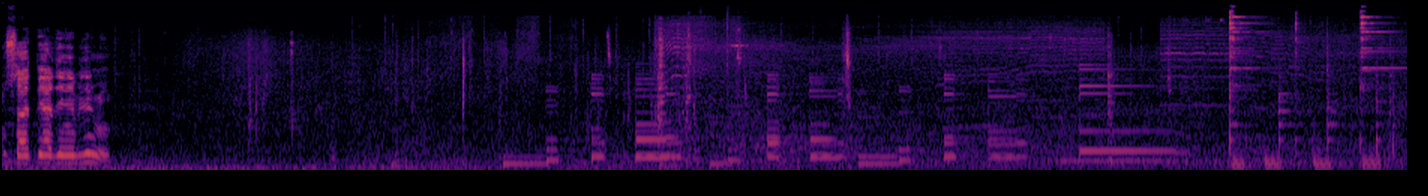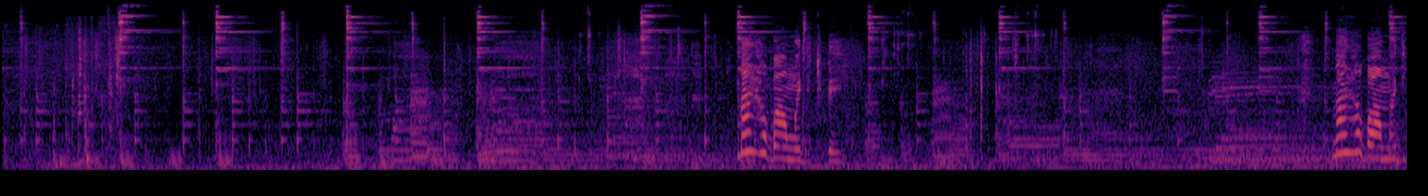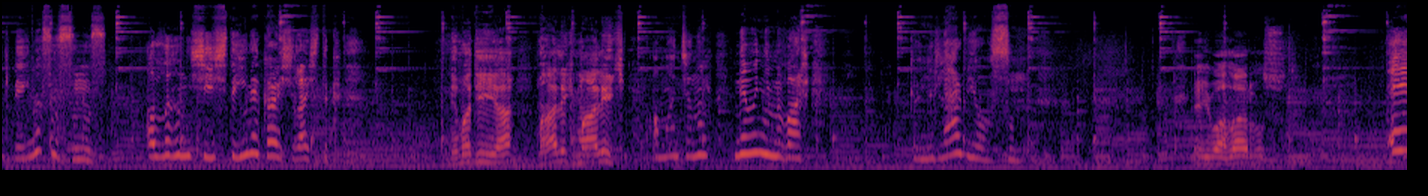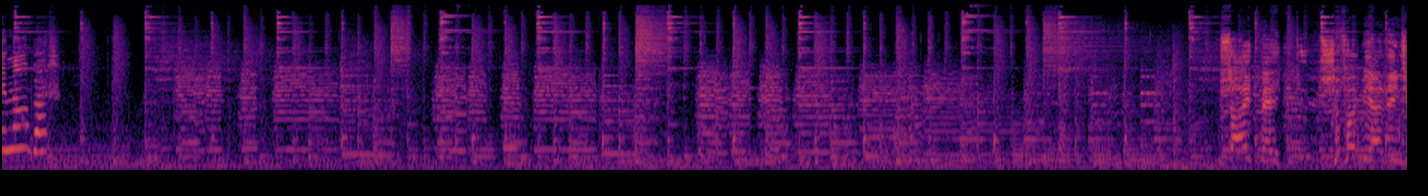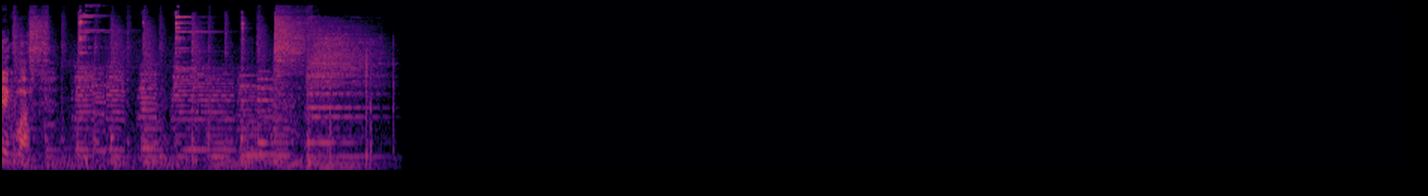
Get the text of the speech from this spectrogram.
Müsait bir yerde inebilir miyim? Merhaba Madik Bey. Merhaba Madik Bey, nasılsınız? Allah'ın işi işte yine karşılaştık. Ne madi ya? Malik Malik. Aman canım ne önemi var? Gönüller bir olsun. Eyvahlar olsun. Ee ne haber? Müsait bey. Şoför bir yerde inecek var.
